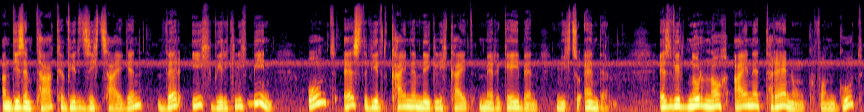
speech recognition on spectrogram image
An diesem Tag wird sich zeigen, wer ich wirklich bin, und es wird keine Möglichkeit mehr geben, mich zu ändern. Es wird nur noch eine Trennung von Gut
